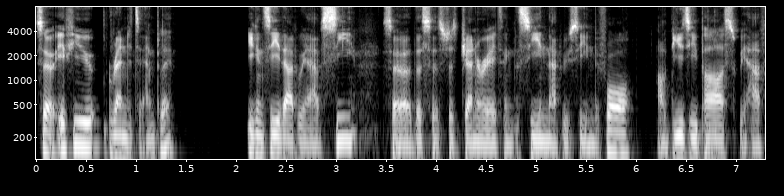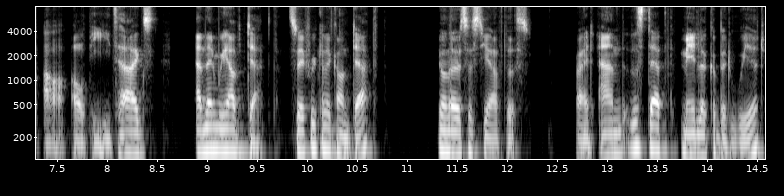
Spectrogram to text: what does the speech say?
So if you render to mplay, you can see that we have C. So this is just generating the scene that we've seen before. Our beauty pass, we have our LPE tags, and then we have depth. So if we click on depth, you'll notice you have this, right? And this depth may look a bit weird,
